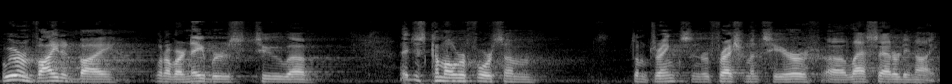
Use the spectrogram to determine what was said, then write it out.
We were invited by one of our neighbors to, uh, they just come over for some, some drinks and refreshments here, uh, last Saturday night.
